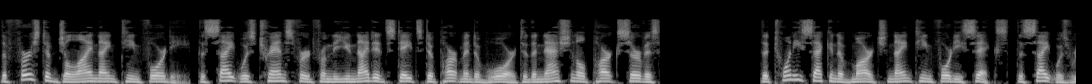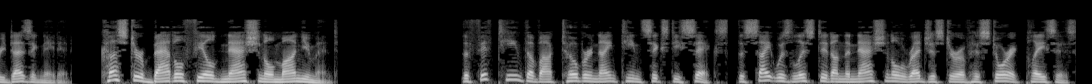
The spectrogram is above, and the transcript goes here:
The 1st of July 1940, the site was transferred from the United States Department of War to the National Park Service. The 22nd of March 1946, the site was redesignated Custer Battlefield National Monument. The 15th of October 1966, the site was listed on the National Register of Historic Places.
